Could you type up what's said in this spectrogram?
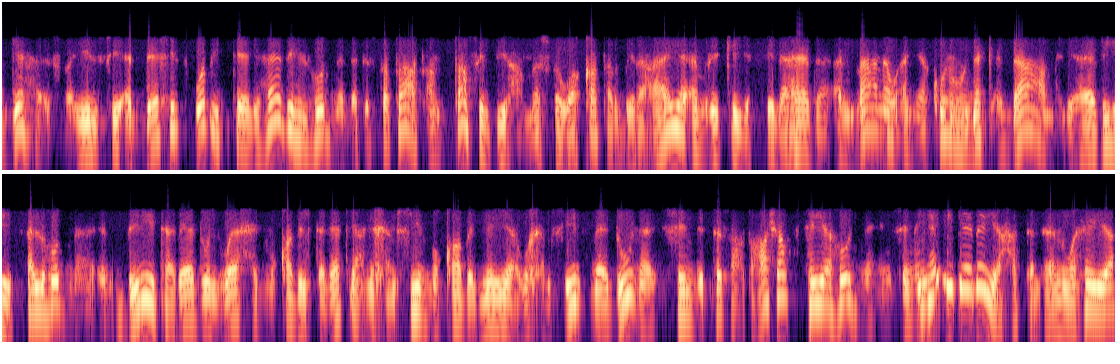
توجهها إسرائيل في الداخل وبالتالي هذه الهدنة التي استطاعت أن تصل بها مصر وقطر برعاية أمريكية إلى هذا المعنى وأن يكون هناك دعم لهذه الهدنة بتبادل واحد مقابل ثلاثة يعني 50 مقابل 150 ما دون سن ال 19 هي هدنة إنسانية إيجابية حتى الآن وهي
